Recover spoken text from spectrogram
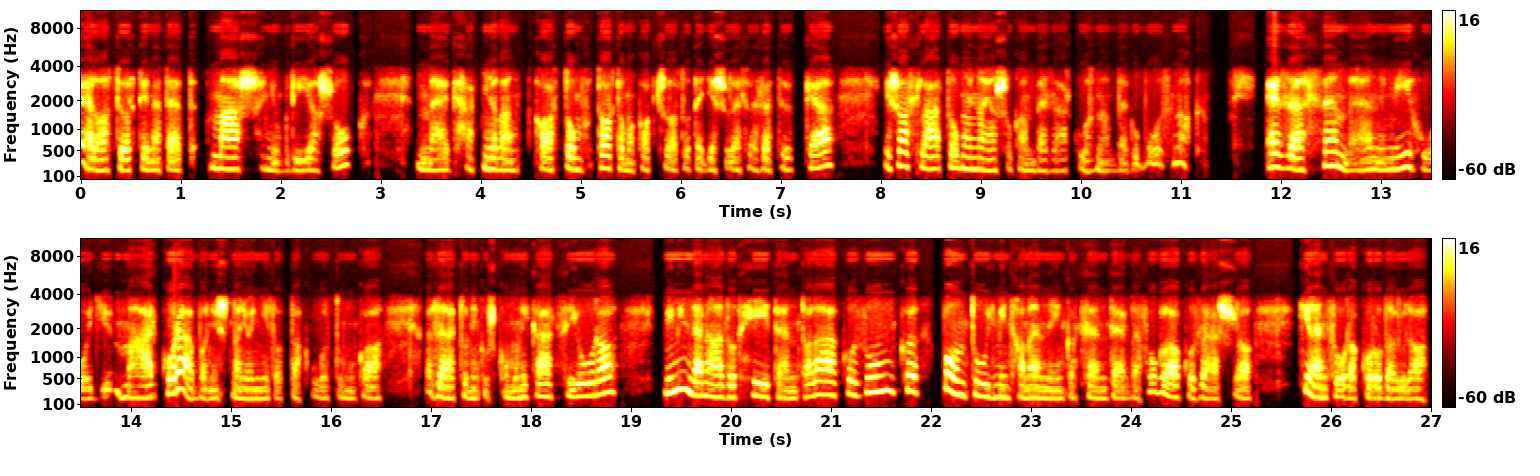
el a történetet más nyugdíjasok, meg hát nyilván kartom, tartom a kapcsolatot egyesületvezetőkkel, és azt látom, hogy nagyon sokan bezárkóznak, begubóznak. Ezzel szemben mi, hogy már korábban is nagyon nyitottak voltunk a, az elektronikus kommunikációra, mi minden áldott héten találkozunk, pont úgy, mintha mennénk a centerbe foglalkozásra, 9 órakor odaül a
